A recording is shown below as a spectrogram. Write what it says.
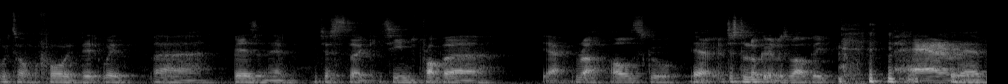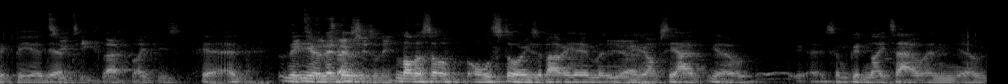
we talked before with Bi- with uh, Biz and him. He just like he seems proper, yeah, rough, old school. Yeah. just to look at him as well, big hair, Yeah, big beard. two Yeah, teeth left. Like he's yeah. And the, you know, the there- there's a lot of sort of old stories about him, and Yeah. he obviously had you know uh, some good nights out, and you know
